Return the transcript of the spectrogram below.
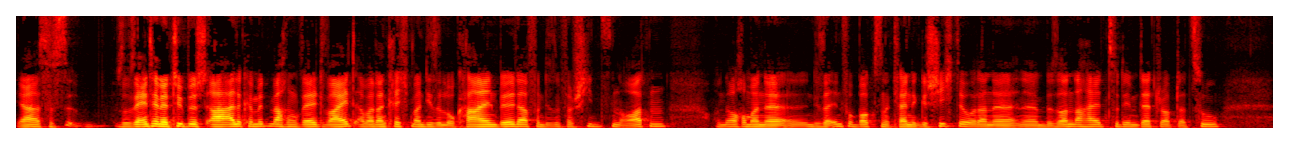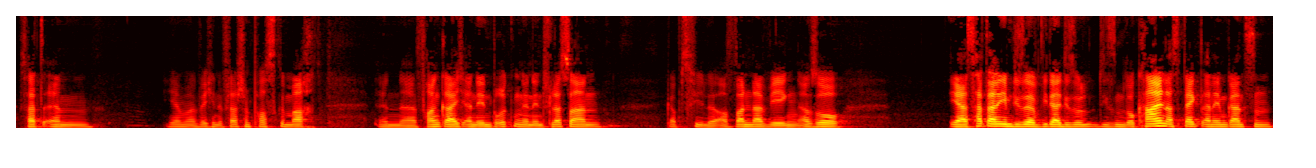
ja, es ist so sehr internettypisch, ah, alle können mitmachen weltweit, aber dann kriegt man diese lokalen Bilder von diesen verschiedensten Orten und auch immer eine, in dieser Infobox eine kleine Geschichte oder eine, eine Besonderheit zu dem Dead Drop dazu. Es hat ähm, hier mal welche eine Flaschenpost gemacht. In äh, Frankreich an den Brücken, in den Schlössern gab es viele auf Wanderwegen. Also ja, es hat dann eben diese, wieder diese, diesen lokalen Aspekt an dem Ganzen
